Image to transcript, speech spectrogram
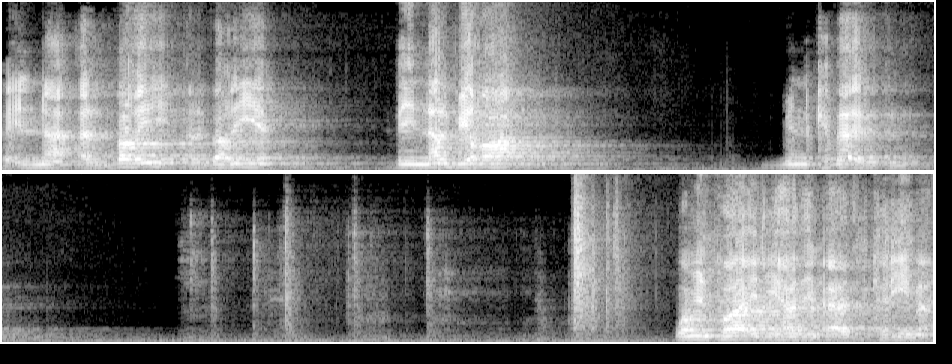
فإن البغي البغي بأن البغاء من كبائر الذنوب. ومن فوائد هذه الآية الكريمة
